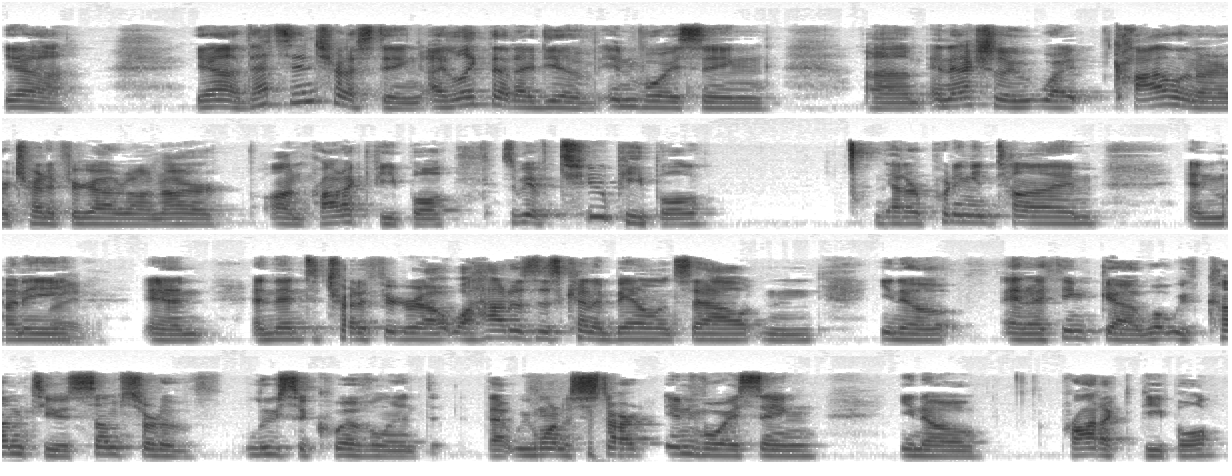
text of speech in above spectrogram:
Yeah, yeah, that's interesting. I like that idea of invoicing. Um, and actually, what Kyle and I are trying to figure out on our on product people So we have two people that are putting in time and money, right. and and then to try to figure out well, how does this kind of balance out? And you know, and I think uh, what we've come to is some sort of loose equivalent that we want to start invoicing, you know, product people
